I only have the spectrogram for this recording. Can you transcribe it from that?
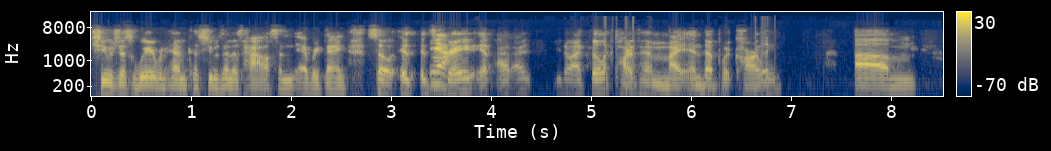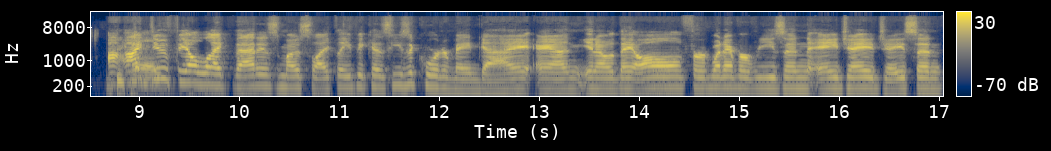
She was just weird with him because she was in his house and everything. So it, it's yeah. great. It, I, I, you know, I feel like part of him might end up with Carly. Um, because... I do feel like that is most likely because he's a Quartermaine guy, and you know they all, for whatever reason, AJ, Jason,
